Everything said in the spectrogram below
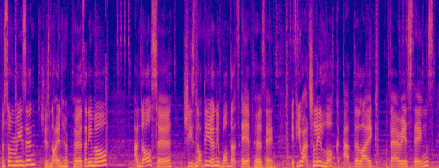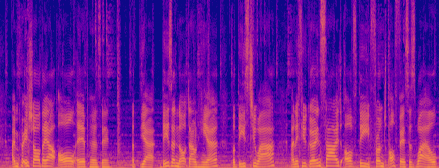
for some reason. She's not in her purse anymore. And also, she's not the only one that's air posing. If you actually look at the like various things, I'm pretty sure they are all air posing. But yeah, these are not down here, but these two are. And if you go inside of the front office as well,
